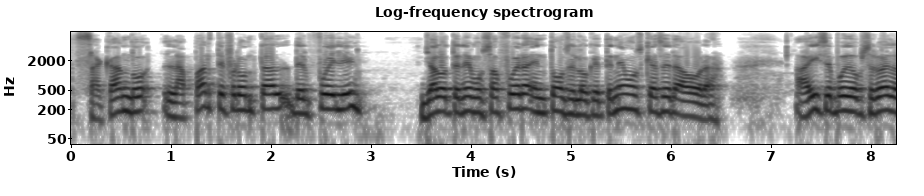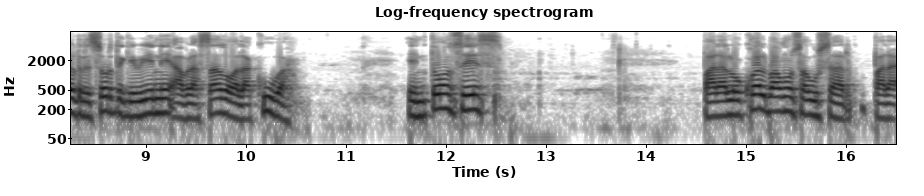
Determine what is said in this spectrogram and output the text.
sacando la parte frontal del fuelle, ya lo tenemos afuera, entonces lo que tenemos que hacer ahora, ahí se puede observar el resorte que viene abrazado a la cuba. Entonces, para lo cual vamos a usar para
